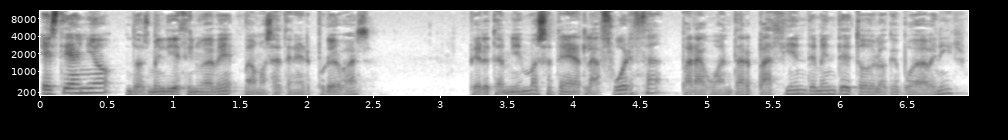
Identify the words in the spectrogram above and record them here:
este año 2019 vamos a tener pruebas, pero también vamos a tener la fuerza para aguantar pacientemente todo lo que pueda venir.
